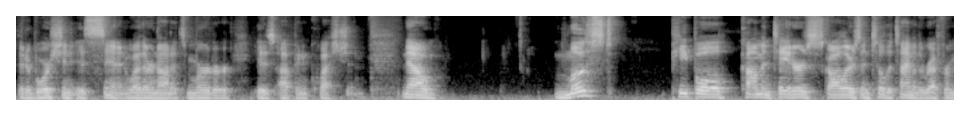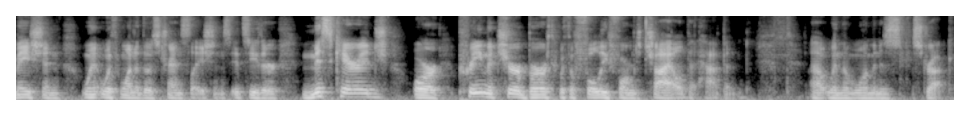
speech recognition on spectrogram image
that abortion is sin, whether or not it's murder is up in question. Now, most people, commentators, scholars until the time of the Reformation went with one of those translations. It's either miscarriage or premature birth with a fully formed child that happened uh, when the woman is struck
